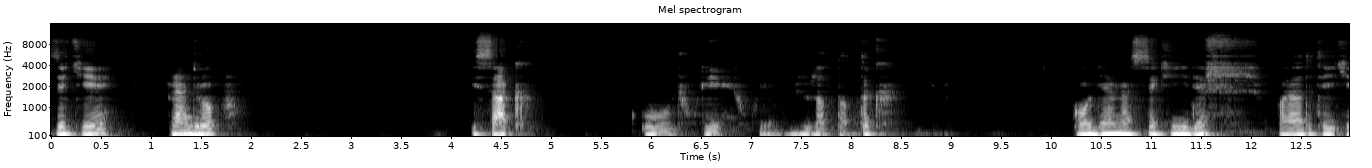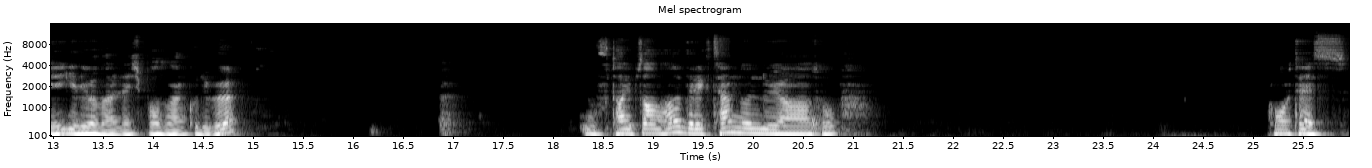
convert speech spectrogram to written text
Zeki, Frendrup, İshak. Oo, çok iyi. Çok iyi. Ucuz atlattık. Gol yemezsek iyidir. Bayağı da tehlikeye geliyorlar Leç Poznan kulübü. Uf Tayyip Talha direkten döndü ya top. Cortez.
